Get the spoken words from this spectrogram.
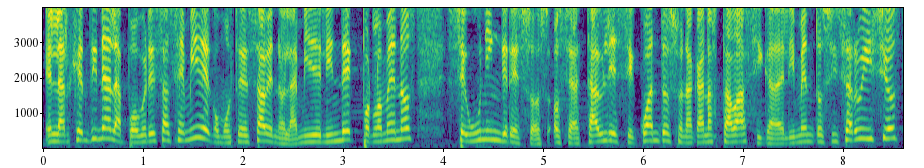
En la Argentina la pobreza se mide, como ustedes saben, o la mide el INDEC por lo menos, según ingresos, o sea, establece cuánto es una canasta básica de alimentos y servicios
